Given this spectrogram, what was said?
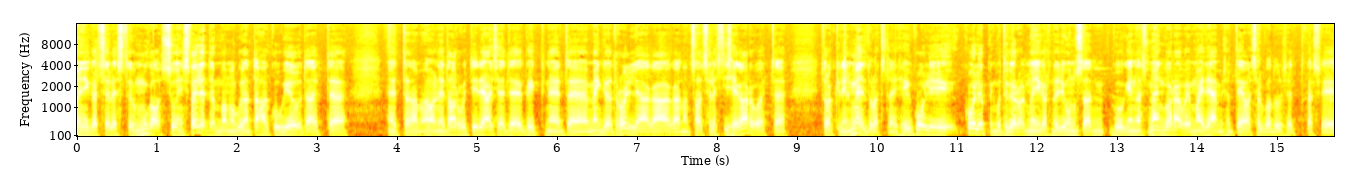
mõnikord sellest mugavustsoonist välja tõmbama, kui nad tahavad kuhugi jõuda, et et tänapäeval need arvutid ja asjad ja kõik need mängivad rolli, aga, aga nad saavad sellest ise ka aru, et tulebki neile meelde tuletada, isegi kooli, kooliõpingute kõrval mõnikord nad ju unustavad kuhugi ennast mängu ära või ma ei tea, mis nad teevad seal kodus, et kasvõi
